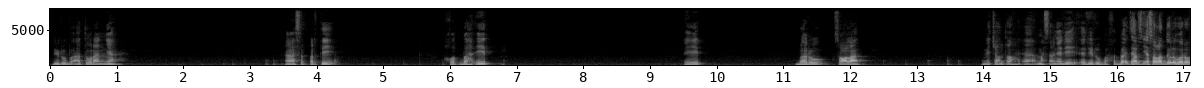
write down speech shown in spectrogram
Dirubah aturannya. Uh, seperti khutbah Id Id baru sholat. Ini contoh, ya, masalahnya di, eh, dirubah. Khutbah itu harusnya sholat dulu baru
